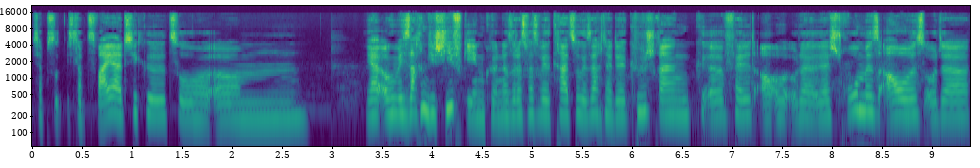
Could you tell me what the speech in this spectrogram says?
ich habe so, ich glaube zwei Artikel zu ähm, ja, irgendwie Sachen, die schief gehen können. Also das, was wir gerade so gesagt haben, der Kühlschrank äh, fällt au oder der Strom ist aus oder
